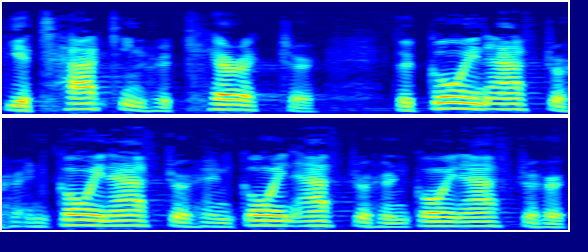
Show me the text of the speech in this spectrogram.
the attacking her character, they're going after her and going after her and going after her and going after her.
